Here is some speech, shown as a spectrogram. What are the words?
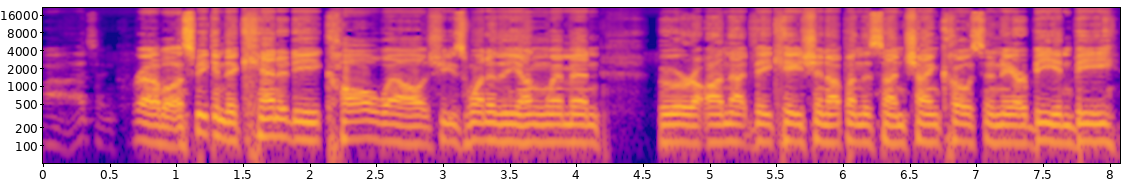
Wow, that's incredible. And speaking to Kennedy Caldwell, she's one of the young women who are on that vacation up on the Sunshine Coast in an Airbnb.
